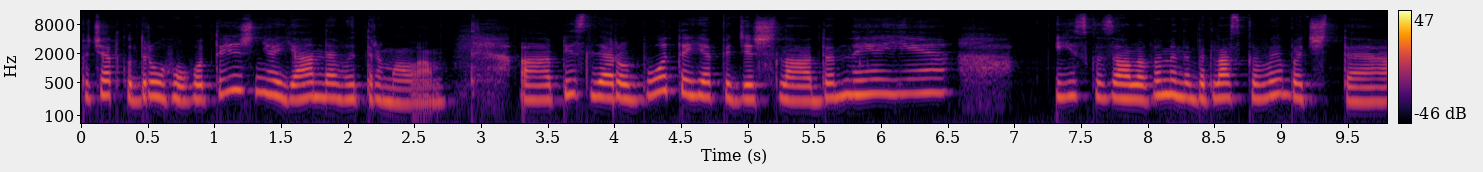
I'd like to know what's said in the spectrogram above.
початку другого тижня я не витримала. Після роботи я підійшла до неї. І сказала: ви мене, будь ласка, вибачте,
